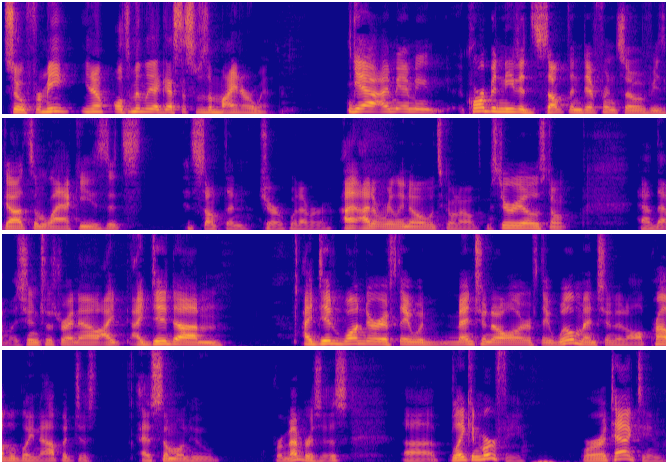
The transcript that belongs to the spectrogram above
So for me, you know, ultimately, I guess this was a minor win. Yeah, I mean, I mean, Corbin needed something different. So if he's got some lackeys, it's it's something. Sure, whatever. I, I don't really know what's going on with Mysterios. Don't have that much interest right now. I I did um I did wonder if they would mention it all or if they will mention it all. Probably not, but just as someone who remembers this, uh, Blake and Murphy were a tag team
